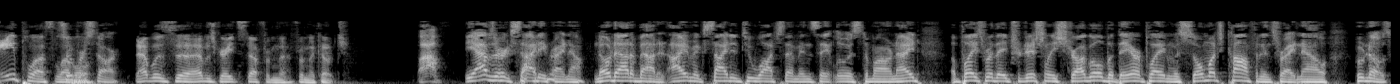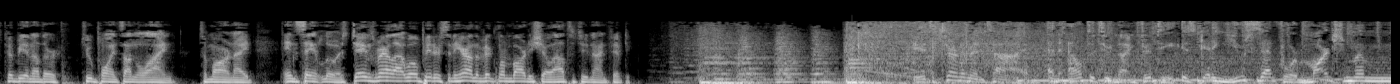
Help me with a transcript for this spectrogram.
A plus level, Superstar. That was uh, that was great stuff from the from the coach. Wow. The Avs are exciting right now. No doubt about it. I am excited to watch them in St. Louis tomorrow night. A place where they traditionally struggle, but they are playing with so much confidence right now. Who knows? Could be another two points on the line tomorrow night in St. Louis. James Merilatt, Will Peterson here on the Vic Lombardi Show, Altitude 950. It's tournament time, and Altitude 950 is getting you set for March. M-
